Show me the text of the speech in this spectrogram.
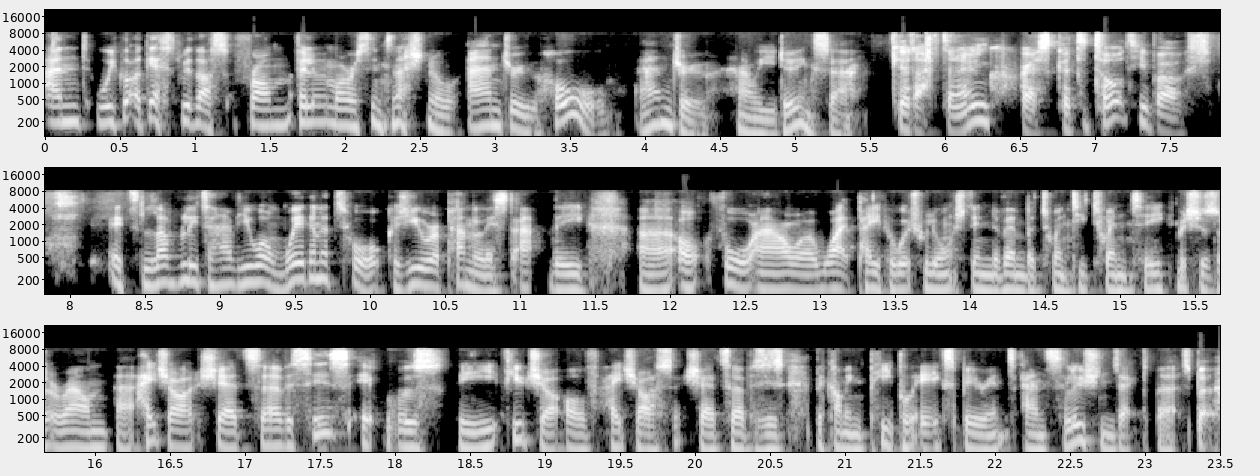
and we've got a guest with us from Philip Morris International, Andrew Hall. Andrew, how are you doing, sir? Good afternoon, Chris. Good to talk to you both. It's lovely to have you on. We're going to talk because you were a panelist at the uh, four hour white paper, which we launched in November 2020, which was around uh, HR shared services. It was the future of HR shared services becoming people experience and solutions experts. But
